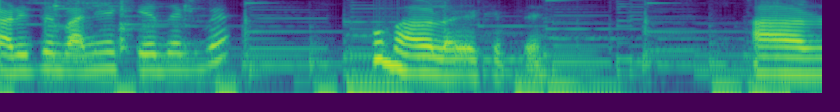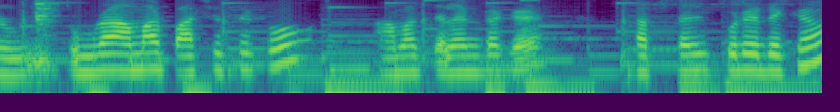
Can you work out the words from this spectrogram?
বাড়িতে বানিয়ে খেয়ে দেখবে, খুব ভালো লাগে খেতে। আর তোমরা আমার পাশে থেকেও আমার চ্যানেলটাকে সাবস্ক্রাইব করে রেখেও,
